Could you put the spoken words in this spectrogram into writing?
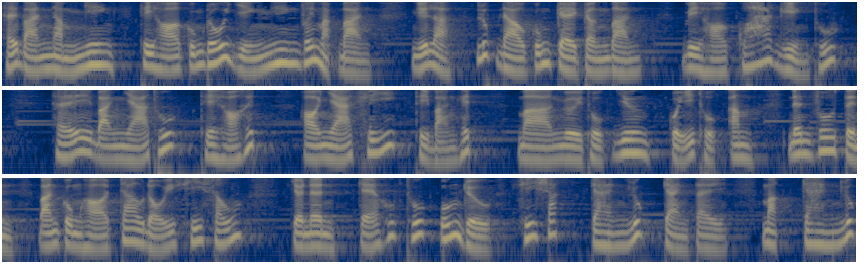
hễ bạn nằm nghiêng thì họ cũng đối diện nghiêng với mặt bạn, nghĩa là lúc nào cũng kề cận bạn vì họ quá ghiền thuốc. Hễ bạn nhả thuốc thì họ hít, họ nhả khí thì bạn hít, mà người thuộc dương, quỷ thuộc âm, nên vô tình bạn cùng họ trao đổi khí xấu. Cho nên kẻ hút thuốc uống rượu, khí sắc càng lúc càng tệ mặt càng lúc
